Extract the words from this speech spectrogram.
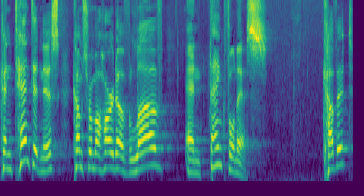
Contentedness comes from a heart of love and thankfulness. Covet,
